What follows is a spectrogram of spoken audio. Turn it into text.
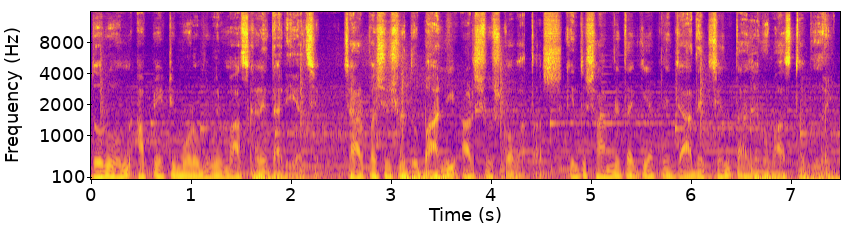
ধরুন, আপনি একটি মরুভূমির মাঝখানে দাঁড়িয়ে আছেন। চারপাশে শুধু বালি আর শুষ্ক বাতাস। কিন্তু সামনে তাকিয়ে আপনি যা দেখছেন তা যেন বাস্তব নয়।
